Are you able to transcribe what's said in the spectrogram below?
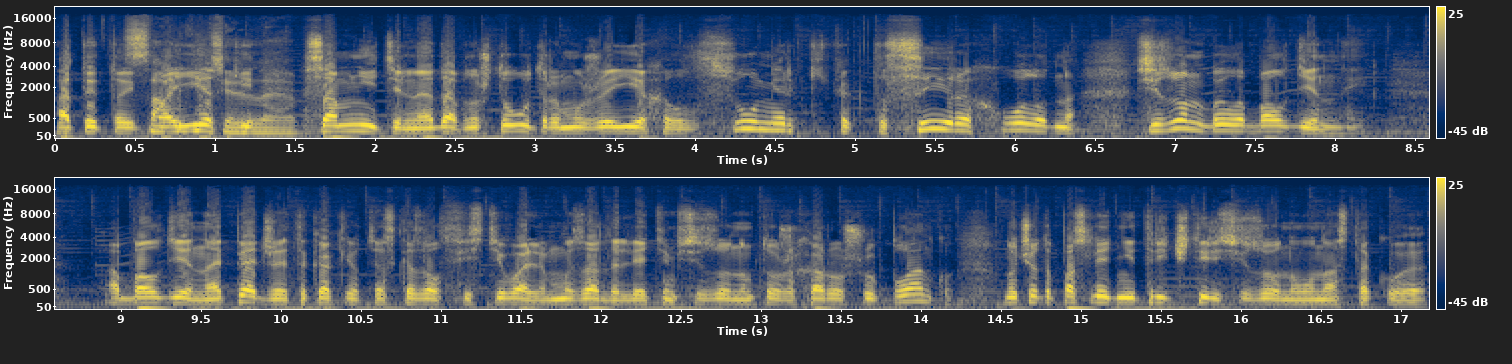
от этой поездки Сомнительное. сомнительное, да, потому что утром уже ехал в сумерки, как-то сыро, холодно. Сезон был обалденный. Обалденно. Опять же, это, как я я сказал, в фестивале мы задали этим сезоном тоже хорошую планку. Но что-то последние 3-4 сезона у нас такое.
